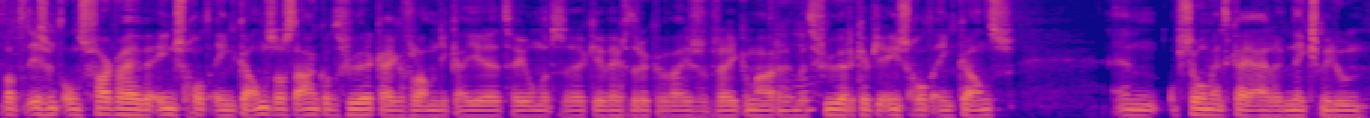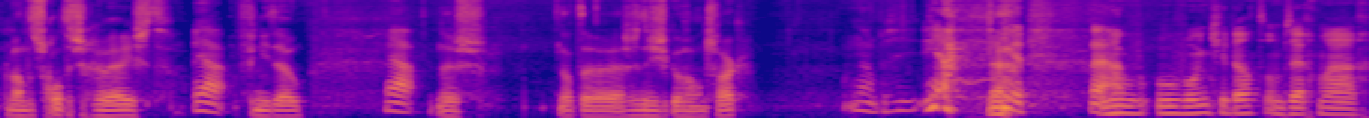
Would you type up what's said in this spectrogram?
wat, het is met ons vak, wij hebben één schot, één kans als het aankomt op vuurwerk. Kijk, een vlam die kan je 200 keer wegdrukken, bij wijze van spreken. Maar eh, Mhm. met vuurwerk heb je één schot, één kans. En op zo'n moment kan je eigenlijk niks meer doen, want het schot is er geweest. Ja, Finito. ja. Dus dat eh, is het risico van ons vak. Nou, precies. Ja. Ja. nou, en ja. hoe, hoe vond je dat om zeg maar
